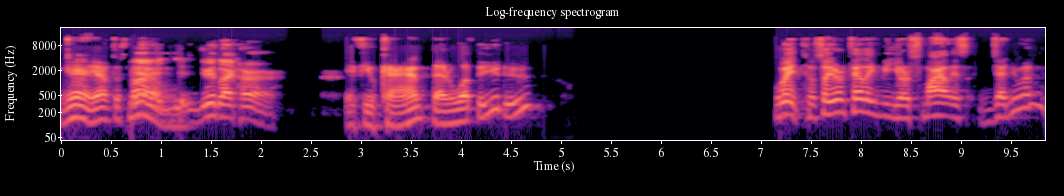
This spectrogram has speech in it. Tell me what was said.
Yeah, you have to smile. y- do it like her. If you can't, then what do you do? Wait, so, so you're telling me your smile is genuine?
